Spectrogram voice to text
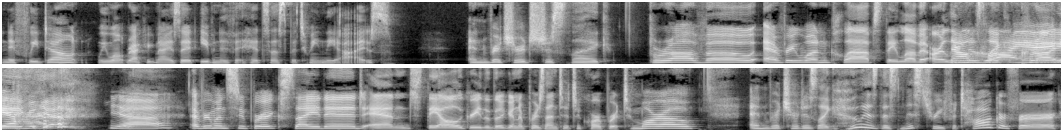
And if we don't, we won't recognize it, even if it hits us between the eyes. And Richard's just like, bravo. Everyone claps. They love it. Arlene is like crying. crying. Yeah. Yeah. Yeah. Everyone's super excited and they all agree that they're going to present it to corporate tomorrow. And Richard is like, Who is this mystery photographer?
